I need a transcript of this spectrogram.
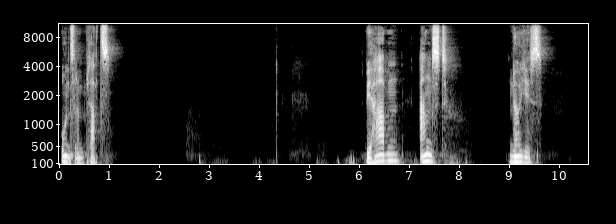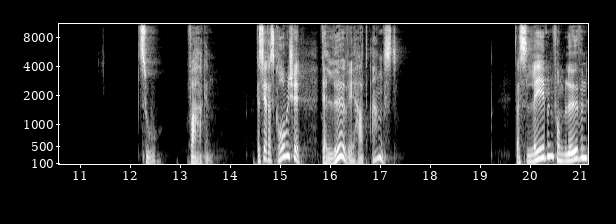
unseren Platz. Wir haben Angst, Neues zu wagen. Das ist ja das Komische. Der Löwe hat Angst. Das Leben vom Löwen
